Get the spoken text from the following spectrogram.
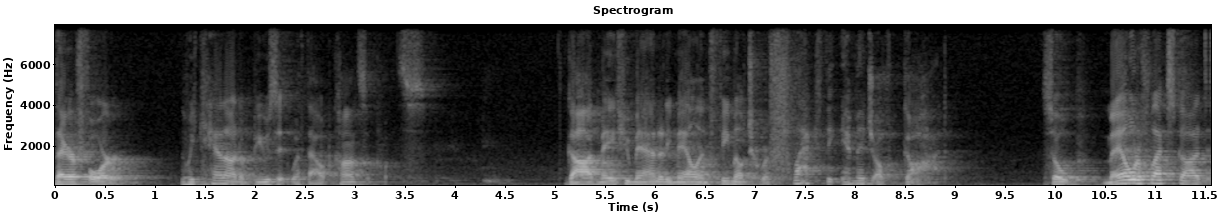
Therefore, we cannot abuse it without consequence. God made humanity, male and female, to reflect the image of God. So, male reflects God,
